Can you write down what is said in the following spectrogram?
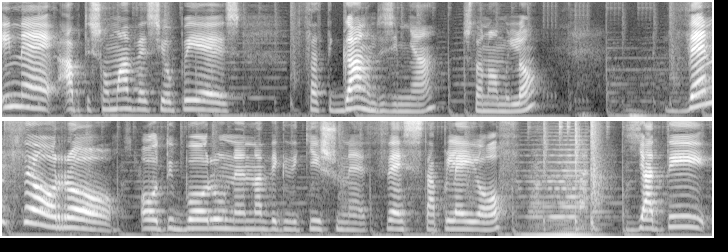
είναι από τις ομάδες οι οποίες θα την κάνουν τη ζημιά στον Όμιλο. Δεν θεωρώ ότι μπορούν να διεκδικήσουν θέσεις στα play-off γιατί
